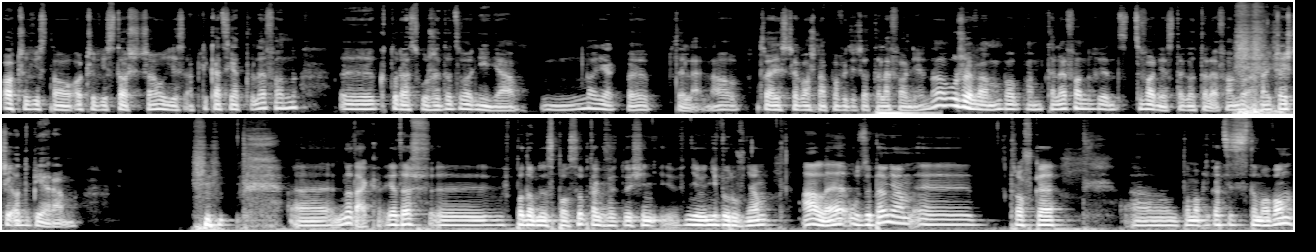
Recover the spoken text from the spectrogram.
oczywistą oczywistością jest aplikacja telefon, Y, która służy do dzwonienia. No jakby tyle. No, co jeszcze można powiedzieć o telefonie? No używam, bo mam telefon, więc dzwonię z tego telefonu, a najczęściej odbieram. E, no tak, ja też y, w podobny sposób, także tutaj się nie, nie wyróżniam, ale uzupełniam y, troszkę e, tą aplikację systemową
